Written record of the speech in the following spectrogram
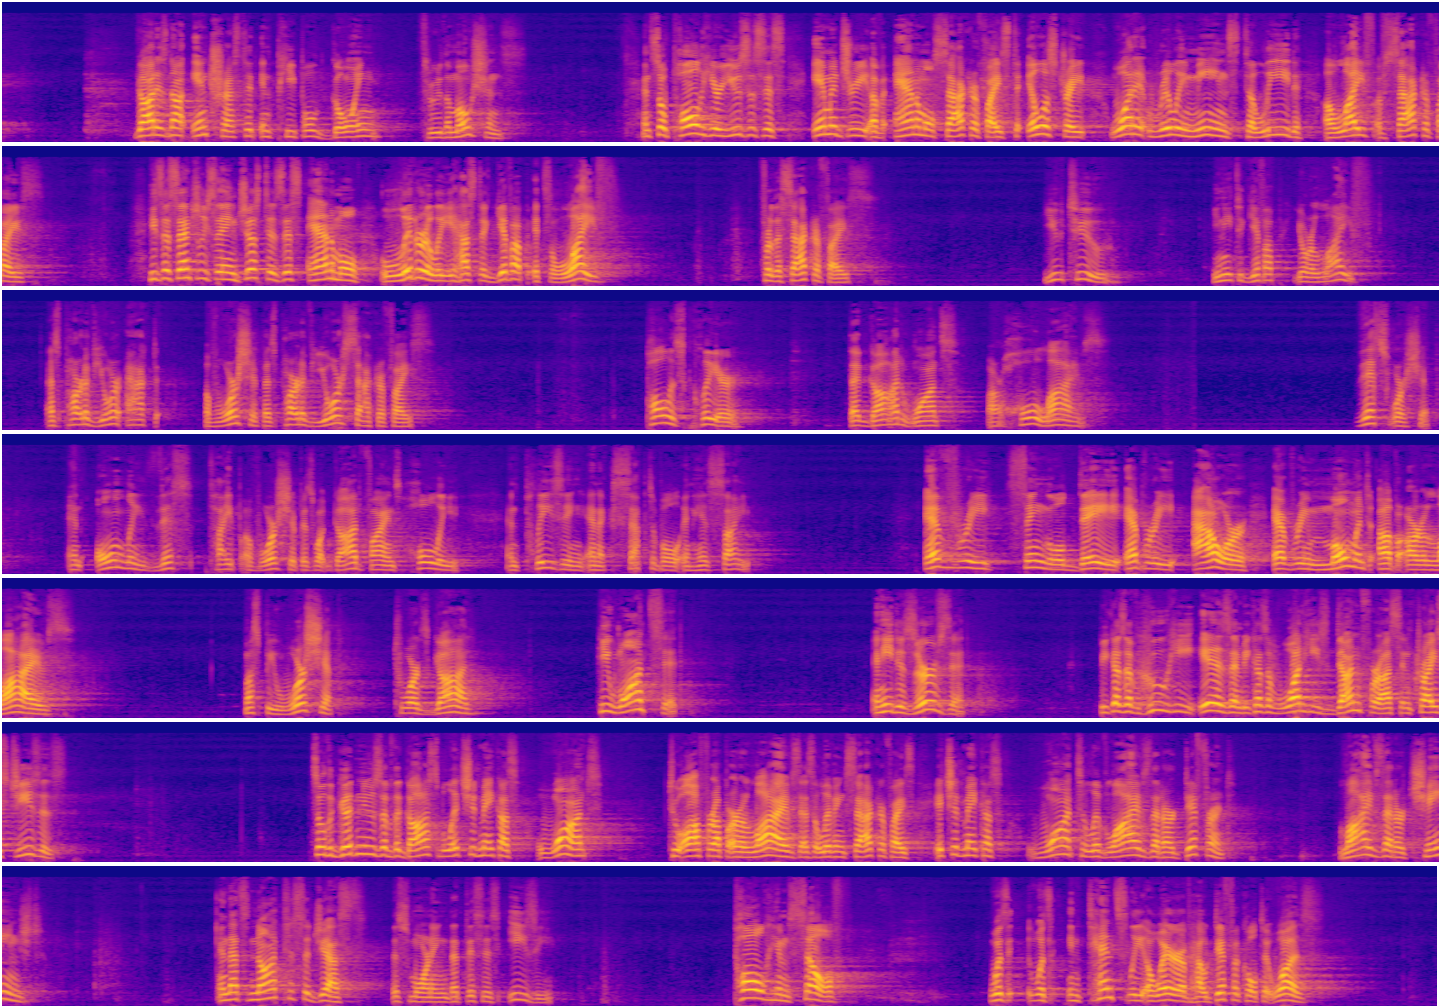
God is not interested in people going through the motions. And so Paul here uses this imagery of animal sacrifice to illustrate what it really means to lead a life of sacrifice. He's essentially saying just as this animal literally has to give up its life for the sacrifice, you too, you need to give up your life as part of your act of worship, as part of your sacrifice. Paul is clear that God wants our whole lives. This worship, and only this type of worship, is what God finds holy and pleasing and acceptable in His sight. Every single day, every hour, every moment of our lives must be worship towards God. He wants it, and He deserves it because of who He is and because of what He's done for us in Christ Jesus. So, the good news of the gospel, it should make us want to offer up our lives as a living sacrifice. It should make us want to live lives that are different, lives that are changed. And that's not to suggest this morning that this is easy. Paul himself was, was intensely aware of how difficult it was.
